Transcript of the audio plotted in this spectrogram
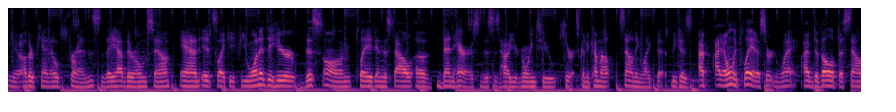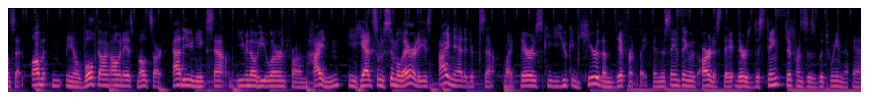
you know, other piano friends. They have their own sound. And it's like, if you wanted to hear this song played in the style of Ben Harris, this is how you're going to hear it. It's going to come out sounding like this because I, I only play it a certain way. I've developed a sound set. Um, you know, Wolfgang Amadeus Mozart had a unique sound, even though he learned from Haydn. He had some similarities. Haydn had a different sound. Like there's, you can hear them differently. And the same thing with artists. They, there's distinct differences between them. And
